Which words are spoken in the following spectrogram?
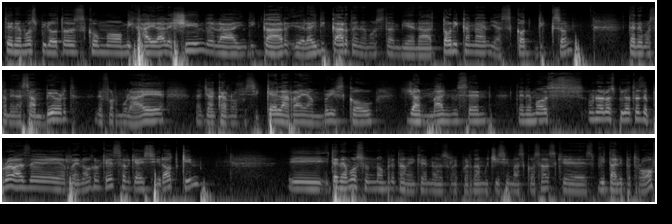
Tenemos pilotos como Mikhail Aleshin de la IndyCar y de la IndyCar tenemos también a Tony Canan y a Scott Dixon. Tenemos también a Sam Bird de Fórmula E, a Giancarlo Fisichella, Ryan Briscoe, Jan Magnussen. Tenemos uno de los pilotos de pruebas de Renault, creo que es Sergei Sirotkin. Y tenemos un nombre también que nos recuerda muchísimas cosas, que es Vitaly Petrov.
